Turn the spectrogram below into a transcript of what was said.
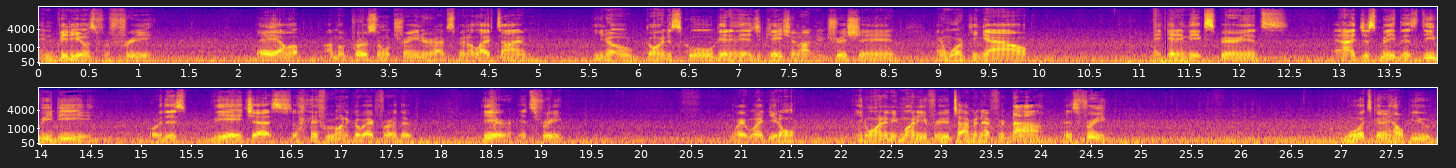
and videos for free. Hey, I'm a I'm a personal trainer. I've spent a lifetime, you know, going to school, getting the education on nutrition and working out and getting the experience and I just made this DVD or this VHS, if we want to go back further. Here, it's free. Wait, what? You don't you don't want any money for your time and effort? Nah, it's free. Well, what's going to help you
